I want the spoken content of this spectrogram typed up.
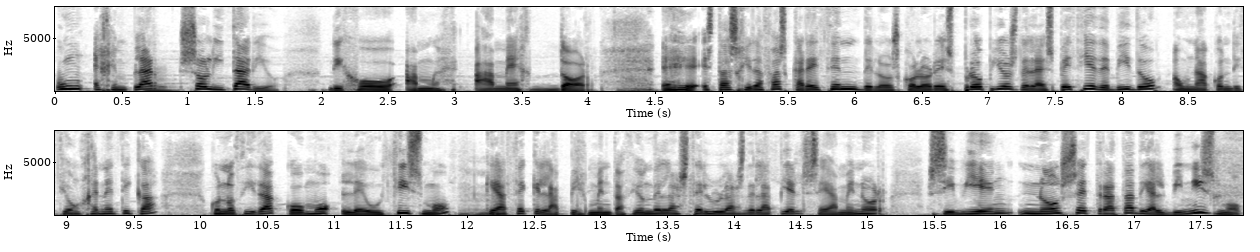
un ejemplar solitario, dijo Am-. Eh, estas jirafas carecen de los colores propios de la especie debido a una condición genética conocida como leucismo, que hace que la pigmentación de las células de la piel sea menor, si bien no se trata de albinismo,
